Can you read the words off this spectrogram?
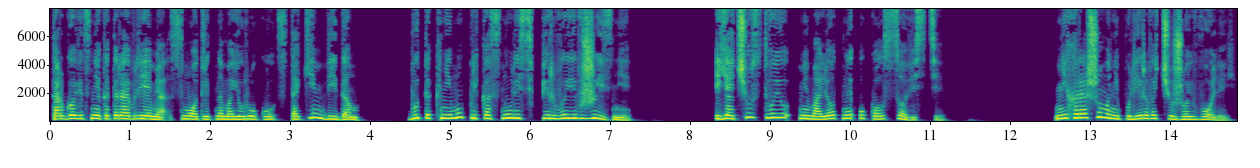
Торговец некоторое время смотрит на мою руку с таким видом, будто к нему прикоснулись впервые в жизни. И я чувствую мимолетный укол совести. Нехорошо манипулировать чужой волей.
